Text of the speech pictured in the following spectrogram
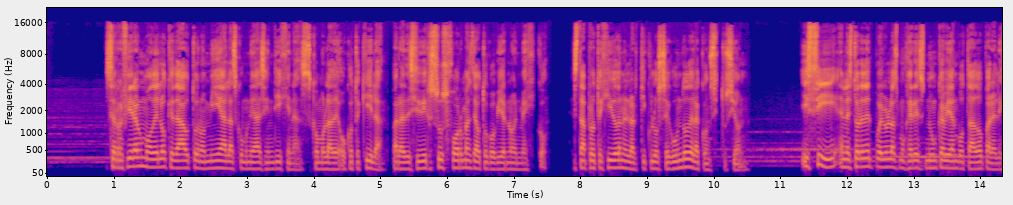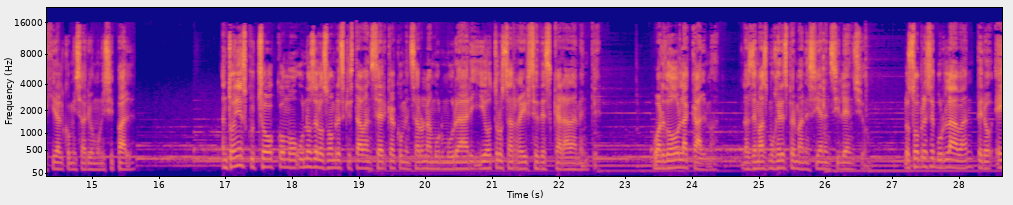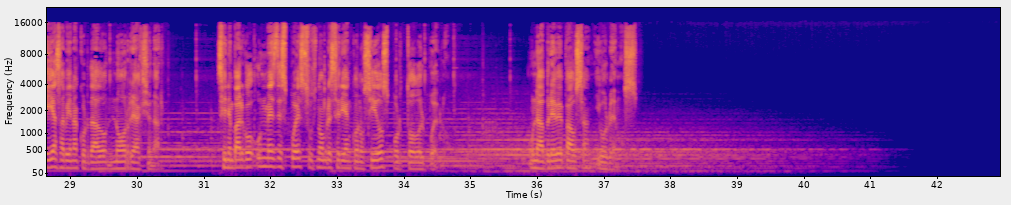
Se refiere a un modelo que da autonomía a las comunidades indígenas, como la de Ocotequila, para decidir sus formas de autogobierno en México está protegido en el artículo segundo de la Constitución. Y sí, en la historia del pueblo las mujeres nunca habían votado para elegir al comisario municipal. Antonio escuchó cómo unos de los hombres que estaban cerca comenzaron a murmurar y otros a reírse descaradamente. Guardó la calma. Las demás mujeres permanecían en silencio. Los hombres se burlaban, pero ellas habían acordado no reaccionar. Sin embargo, un mes después sus nombres serían conocidos por todo el pueblo. Una breve pausa y volvemos.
